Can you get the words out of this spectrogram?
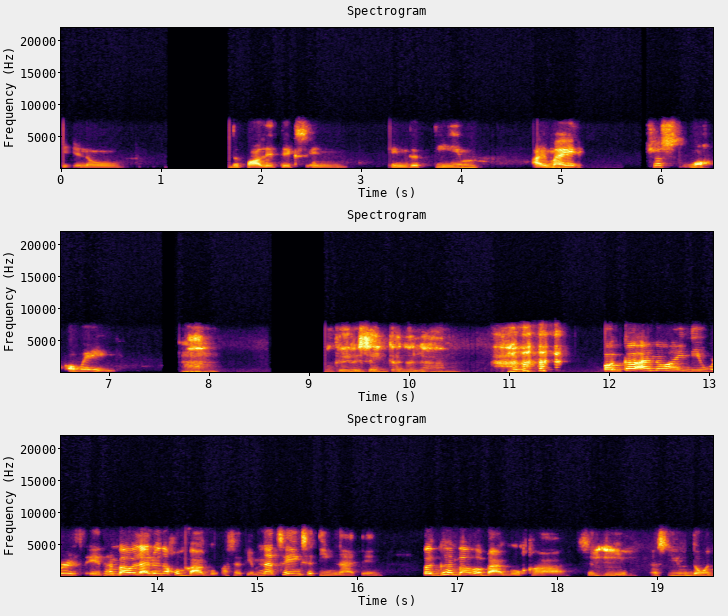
you know, the politics in in the team, I might just walk away. Mm. Magre-resign ka na lang? Pagka ano, hindi worth it, halimbawa lalo na kung bago ka sa team, I'm not saying sa team natin, pag halimbawa bago ka sa team, tapos you don't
